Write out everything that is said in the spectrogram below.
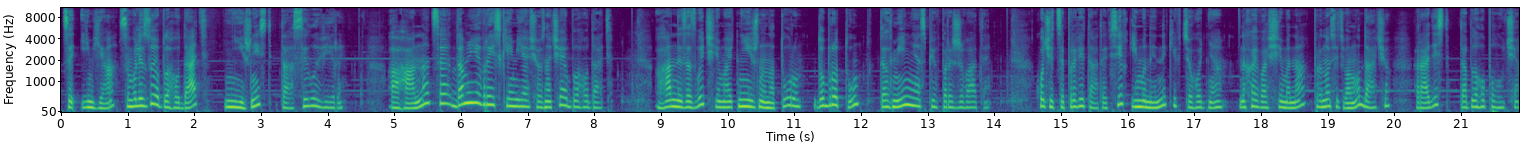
Це ім'я символізує благодать, ніжність та силу віри. А Ганна це давньоєврейське ім'я, що означає благодать. Ганни зазвичай мають ніжну натуру, доброту та вміння співпереживати. Хочеться привітати всіх іменинників цього дня. Нехай ваші імена приносять вам удачу, радість та благополуччя.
